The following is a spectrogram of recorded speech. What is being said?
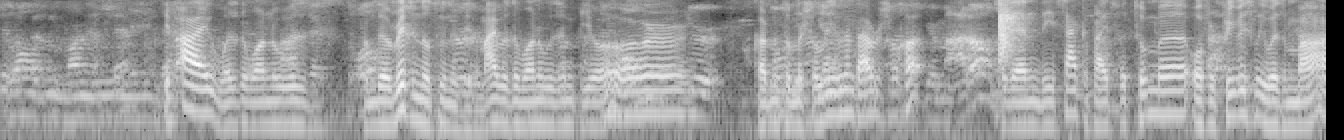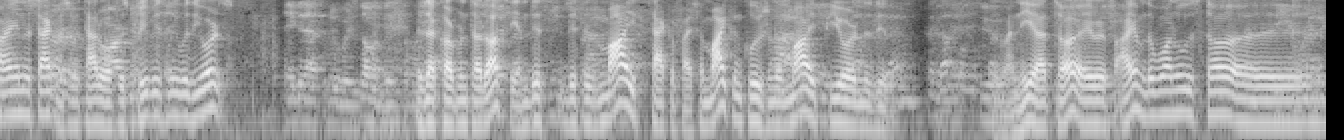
with all If I was the one who was from the original two Nazirim, I was the one who was impure. Korban tumah shaliv and tar shalcha. your. So then the sacrifice for tumah offered previously was mine. The sacrifice for tar offers previously was yours. Maybe that's where he's going based on. Is that korban tarasi? And this this is my sacrifice and my conclusion of my pure Nazir. If I am the one who is toy.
